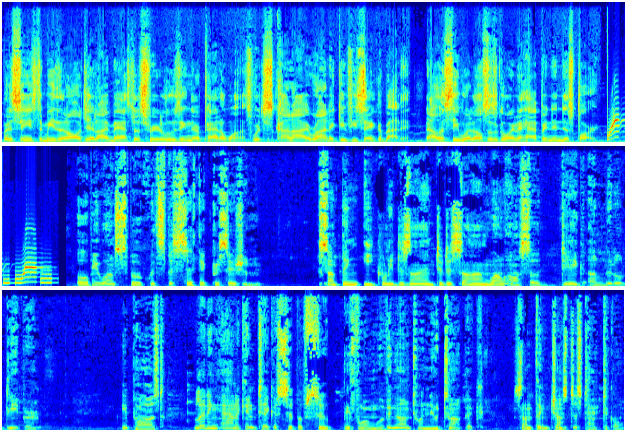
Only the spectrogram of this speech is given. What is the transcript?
But it seems to me that all Jedi Masters fear losing their Padawans, which is kind of ironic if you think about it. Now let's see what else is going to happen in this part. Obi-Wan spoke with specific precision. Something equally designed to disarm while also dig a little deeper. He paused, letting Anakin take a sip of soup before moving on to a new topic, something just as tactical.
